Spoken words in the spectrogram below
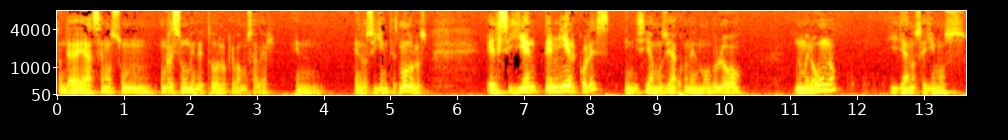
donde hacemos un, un resumen de todo lo que vamos a ver en, en los siguientes módulos. El siguiente miércoles iniciamos ya con el módulo número uno y ya nos seguimos.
